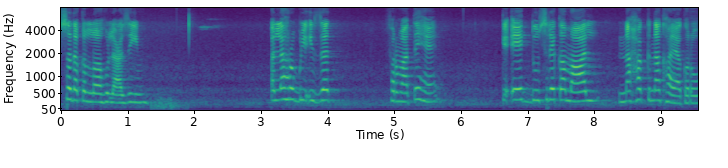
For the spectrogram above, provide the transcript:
صدق اللہ العظیم. اللہ رب العزت فرماتے ہیں کہ ایک دوسرے کا مال نہ حق نہ کھایا کرو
